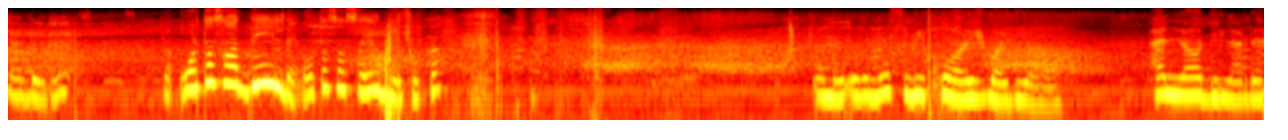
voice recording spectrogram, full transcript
Gel böyle. Ya orta saha değil de orta saha sayılmıyor çok da. Ama o nasıl bir Quaresma'ydı ya. Hella dillerde.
